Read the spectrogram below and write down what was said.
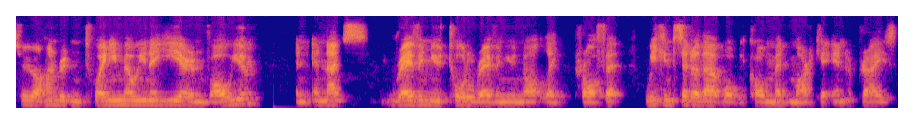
to 120 million a year in volume, and, and that's revenue, total revenue, not like profit. We consider that what we call mid-market enterprise,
